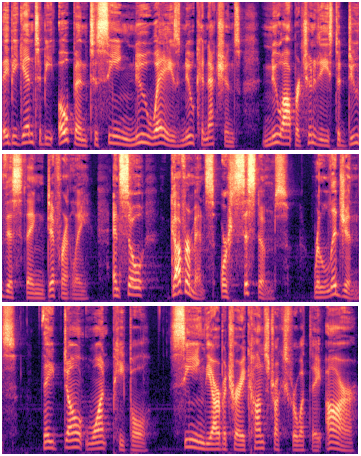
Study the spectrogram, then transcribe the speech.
They begin to be open to seeing new ways, new connections, new opportunities to do this thing differently. And so, governments or systems, religions, they don't want people seeing the arbitrary constructs for what they are.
